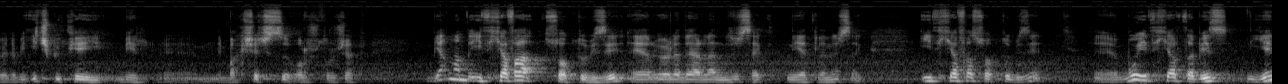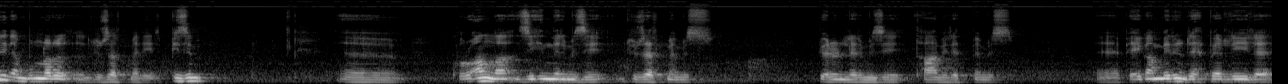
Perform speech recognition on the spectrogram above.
böyle bir iç bükey bir bakış açısı oluşturacak. Bir anlamda itikafa soktu bizi. Eğer öyle değerlendirirsek, niyetlenirsek. itikafa soktu bizi. Bu itikafta biz yeniden bunları düzeltmeliyiz. Bizim Kur'an'la zihinlerimizi düzeltmemiz, gönüllerimizi tamir etmemiz, e, peygamberin rehberliğiyle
